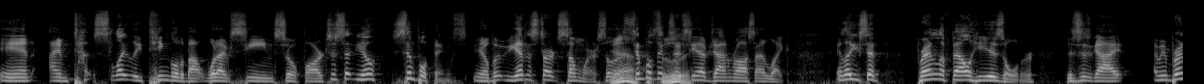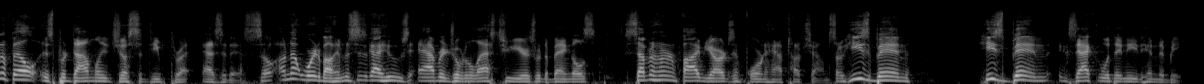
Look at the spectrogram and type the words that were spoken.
And I'm t- slightly tingled about what I've seen so far. Just you know, simple things, you know. But you got to start somewhere. So the Yeah, simple things I've seen of John Ross, I like. And like you said, Brandon LaFell, he is older. This is a guy. I mean, Brandon LaFell is predominantly just a deep threat as it is. So I'm not worried about him. This is a guy who's averaged over the last two years with the Bengals 705 yards and four and a half touchdowns. So he's been he's been exactly what they need him to be.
